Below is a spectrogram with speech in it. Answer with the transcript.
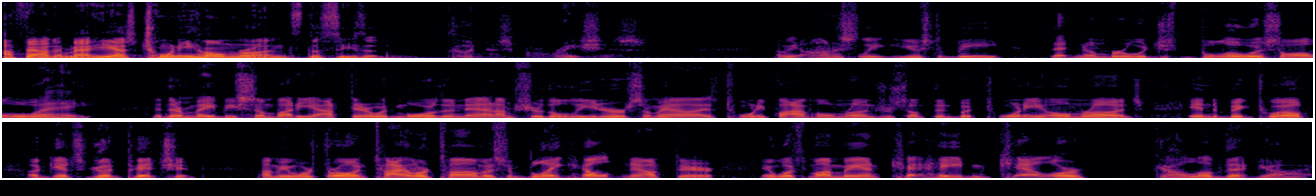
I found it, Matt. He has 20 home runs this season. Goodness gracious. I mean, honestly, it used to be that number would just blow us all away. And there may be somebody out there with more than that. I'm sure the leader somehow has 25 home runs or something, but 20 home runs in the Big 12 against good pitching. I mean, we're throwing Tyler Thomas and Blake Helton out there. And what's my man, Hayden Kettler? God, I love that guy.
